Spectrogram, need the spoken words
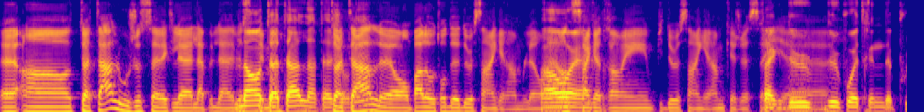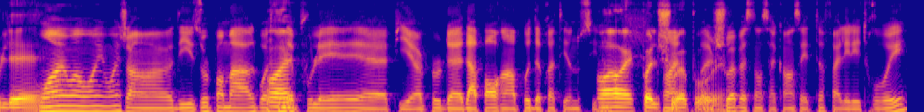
Euh, En total ou juste avec la, la- la- le non, total dans ta Total, journée. euh, on parle autour de 200 grammes. Là. On Ah ouais. 180 puis 200 grammes que j'essaie. Fait que deux, euh, deux poitrines de poulet. Ouais, ouais, ouais, ouais. Genre des œufs pas mal, poitrine Ouais. de poulet, euh, puis un peu d'apport en poudre de protéines aussi. là. Ouais, pas le choix pour. pas le euh, choix parce que sinon ça commence à être tough à aller les trouver.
